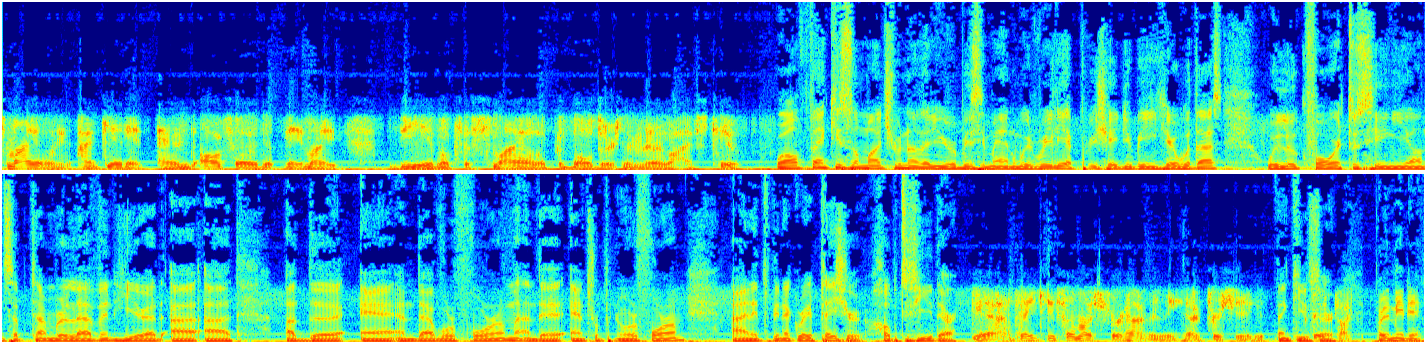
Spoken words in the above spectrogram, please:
smiling. I get it. And also that they might be able to smile at the boulders in their lives too. Well, thank you so much. We know that you're a busy man. We really appreciate you being here with us. We look forward to seeing you on September 11 here at uh, at, at the Endeavor Forum and the Entrepreneur Forum. And it's been a great pleasure. Hope to see you there. Yeah, thank you so much for having me. I appreciate it. Thank you, Great sir. talking. Pues mire,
